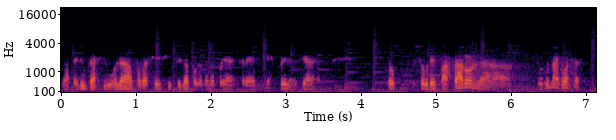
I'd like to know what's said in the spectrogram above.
la peluca así volada, por así decirlo, porque no lo podían creer. Espera, o sea, so- sobrepasaron la. Porque una cosa es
